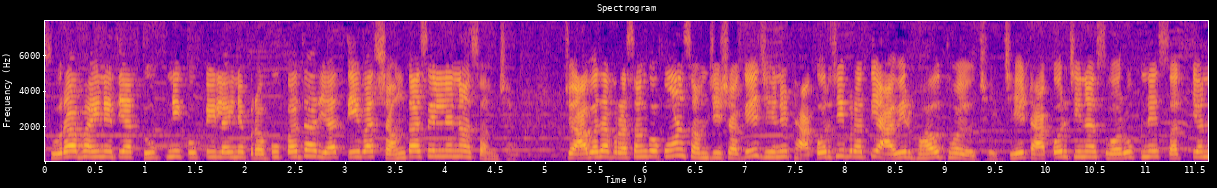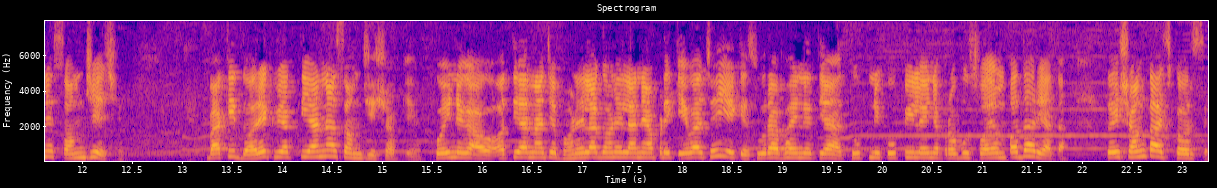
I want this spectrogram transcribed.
સુરાભાઈને ત્યાં તૂપની કૂપી લઈને પ્રભુ પધાર્યા તે વાત શંકાશીલને ન સમજાય. જો આ બધા પ્રસંગો કોણ સમજી શકે? જેને ઠાકોરજી પ્રત્યે આવિર્ભાવ થયો છે. જે ઠાકોરજીના સ્વરૂપને સત્યને સમજે છે. બાકી દરેક વ્યક્તિ આ ન સમજી શકે. કોઈને અત્યારના જે ભણેલા ગણેલાને આપણે કહેવા જઈએ કે સુરાભાઈને ત્યાં ધૂપની કૂપી લઈને પ્રભુ સ્વયં પધાર્યા હતા, તો એ શંકા જ કરશે.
